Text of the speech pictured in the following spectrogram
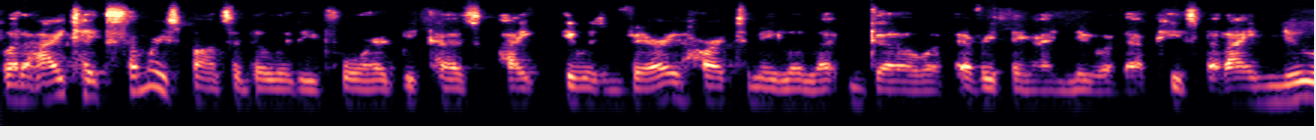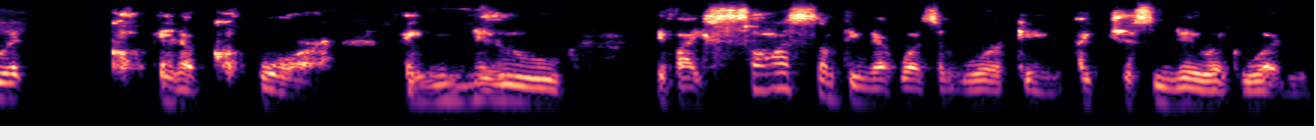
But I take some responsibility for it because I it was very hard to me to let go of everything I knew of that piece. But I knew it in a core. I knew if I saw something that wasn't working, I just knew it wouldn't.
